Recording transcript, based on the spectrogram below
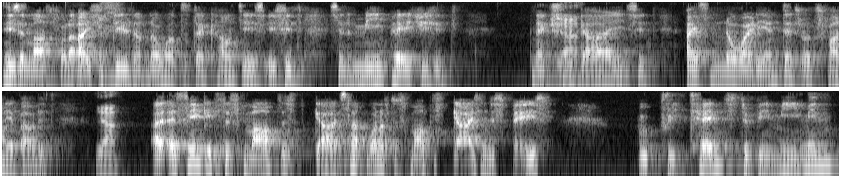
He's a must follow. I still don't know what the account is. Is it is it a meme page? Is it an actual Yeah. guy? Is it? I have no idea, and that's what's funny about it. Yeah, I, I think it's the smartest guy. It's not one of the smartest guys in the space who pretends to be memeing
